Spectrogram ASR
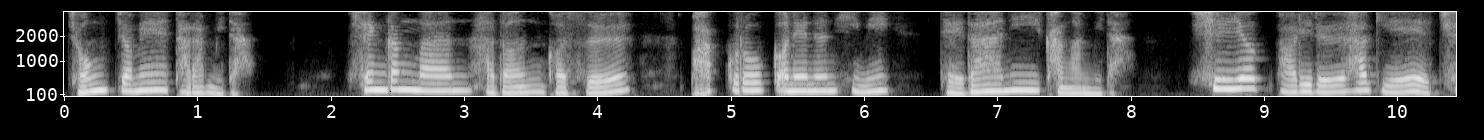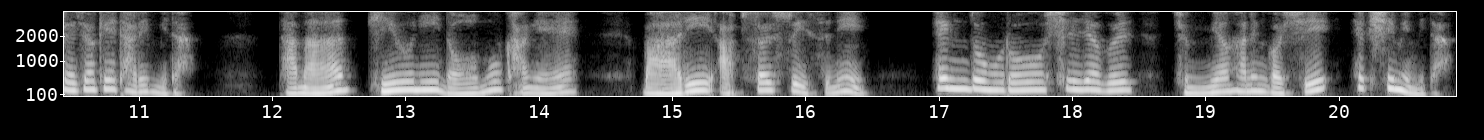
정점에 달합니다. 생각만 하던 것을 밖으로 꺼내는 힘이 대단히 강합니다. 실력 발휘를 하기에 최적의 달입니다. 다만 기운이 너무 강해 말이 앞설 수 있으니 행동으로 실력을 증명하는 것이 핵심입니다.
